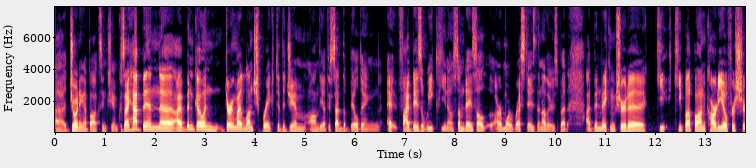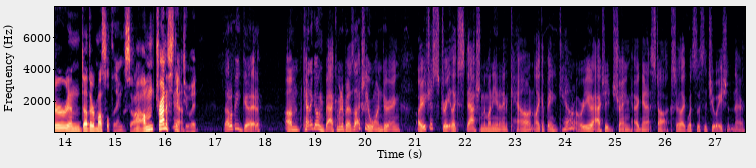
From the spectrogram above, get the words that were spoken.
uh, joining a boxing gym because i have been uh, i've been going during my lunch break to the gym on the other side of the building eh, five days a week you know some days I'll, are more rest days than others but i've been making sure to keep keep up on cardio for sure and other muscle things so i'm trying to stick Yeah. to it That'll be good. Um, kind of going back a minute, but I was actually wondering, are you just straight like stashing the money in an account, like a bank account, or are you actually trying again at stocks, or like what's the situation there?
